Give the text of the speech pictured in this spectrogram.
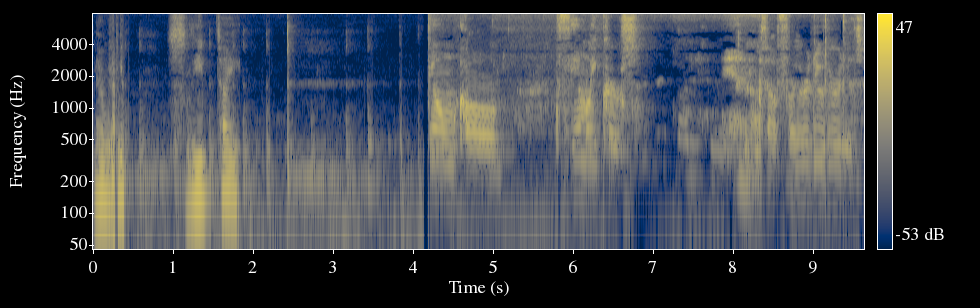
There we. Sleep tight. Film called The Family Curse. And without further ado, here it is.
